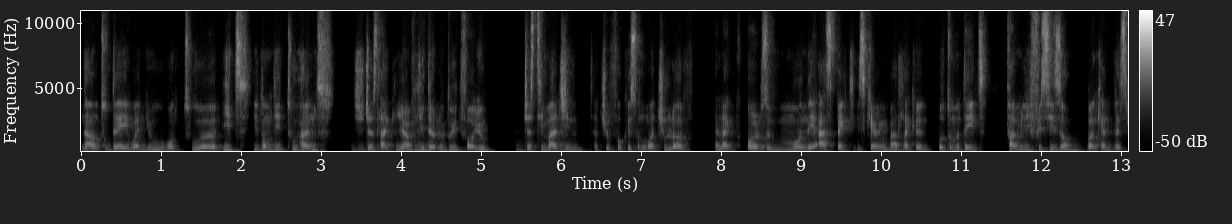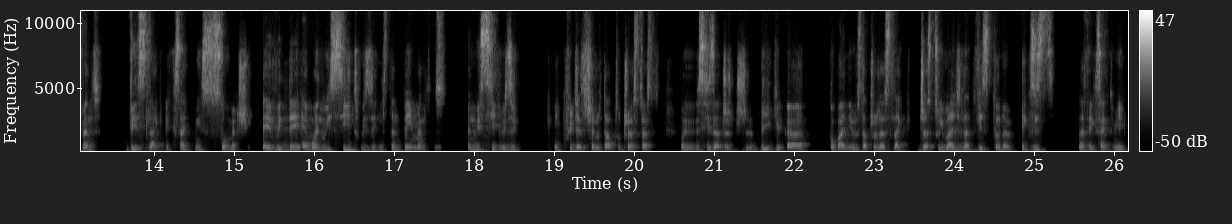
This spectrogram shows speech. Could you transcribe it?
now today, when you want to uh, eat, you don't need to hunt. You just like you have leader to do it for you. Just imagine that you focus on what you love and like all the money aspect is caring about like an automated family offices or bank investment this like excites me so much every day. And when we see it with the instant payments, when we see it with the credential who start to trust us, when we see that a big uh, company who start to trust us, like just to imagine that this gonna exist, that excites me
